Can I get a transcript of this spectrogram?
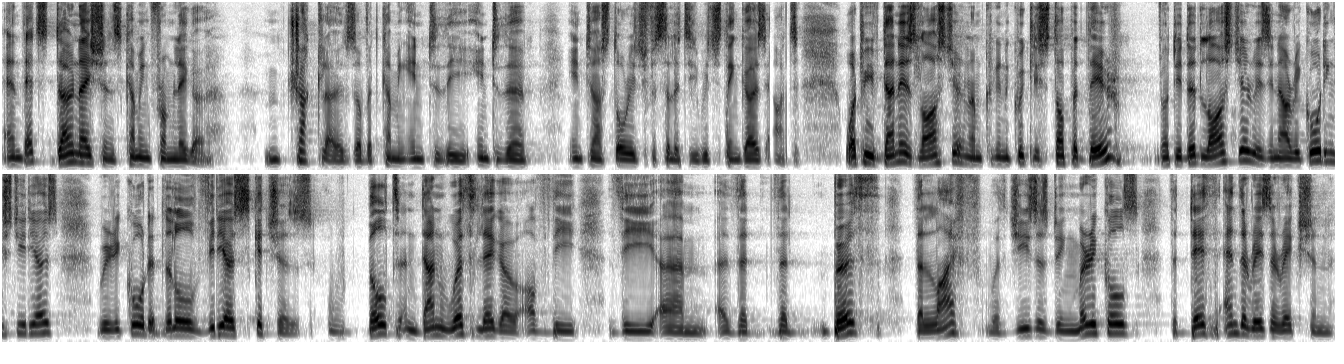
and that's donations coming from Lego. Truckloads of it coming into the into the into our storage facility, which then goes out. What we've done is last year, and I'm going to quickly stop it there. What we did last year is in our recording studios, we recorded little video sketches built and done with Lego of the the um, uh, the the birth, the life with Jesus doing miracles, the death and the resurrection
